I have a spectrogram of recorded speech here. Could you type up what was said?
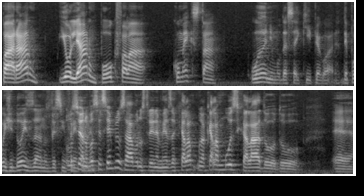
parar um, e olhar um pouco e falar como é que está o ânimo dessa equipe agora, depois de dois anos desse enfrentamento. Luciano, você sempre usava nos treinamentos aquela, aquela música lá do... do é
